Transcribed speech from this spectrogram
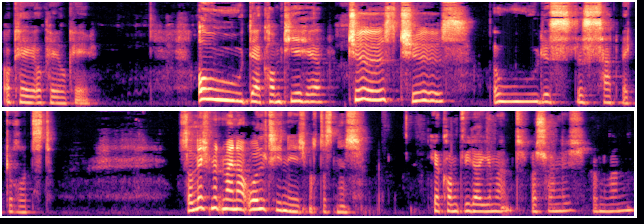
Okay, okay, okay. Oh, der kommt hierher. Tschüss, tschüss. Oh, das, das hat weggerotzt. Soll ich mit meiner Ulti? Nee, ich mach das nicht. Hier kommt wieder jemand. Wahrscheinlich irgendwann.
